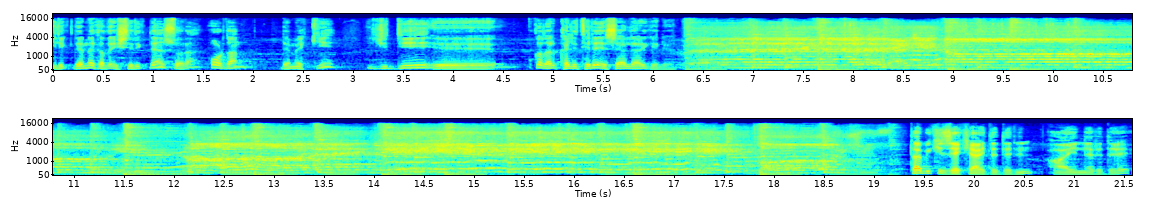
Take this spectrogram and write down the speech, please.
iliklerine kadar işledikten sonra oradan demek ki ciddi e, bu kadar kaliteli eserler geliyor. Tabii ki Zekai Dede'nin ayinleri de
